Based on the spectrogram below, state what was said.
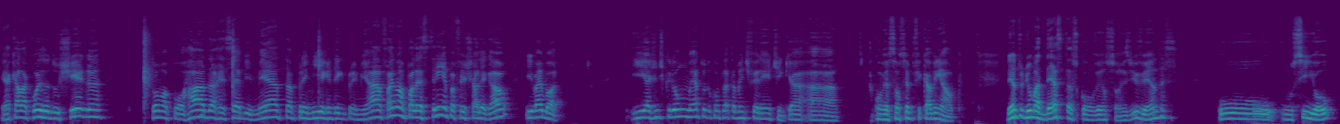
É aquela coisa do chega, toma porrada, recebe meta, premia quem tem que premiar, faz uma palestrinha para fechar legal e vai embora. E a gente criou um método completamente diferente, em que a, a, a convenção sempre ficava em alta. Dentro de uma destas convenções de vendas, o, o CEO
